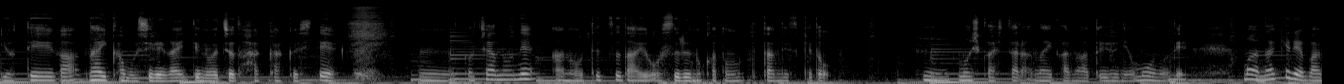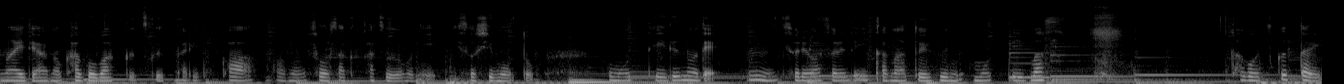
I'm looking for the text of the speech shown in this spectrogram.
予定がないかもしれないっていうのはちょっと発覚して、うん、お茶のねあのお手伝いをするのかと思ってたんですけど、うん、もしかしたらないかなというふうに思うのでまあなければないであのカゴバッグ作ったりとかあの創作活動に勤しもうと思っているのでうんそれはそれでいいかなというふうに思っています。カゴを作ったり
